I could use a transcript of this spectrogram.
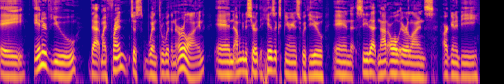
a interview that my friend just went through with an airline, and I'm going to share his experience with you and see that not all airlines are going to be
